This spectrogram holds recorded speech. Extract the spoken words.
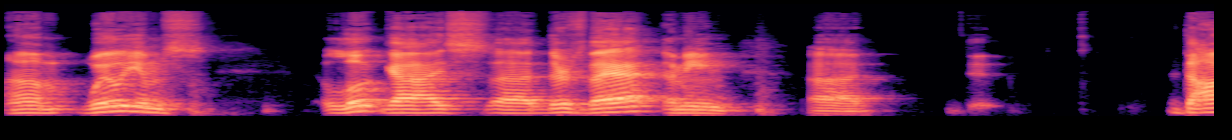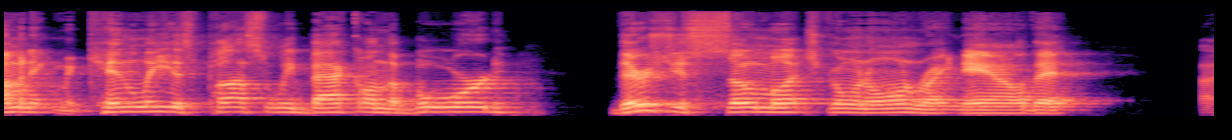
Um, Williams, look, guys, uh, there's that. I mean, uh, Dominic McKinley is possibly back on the board. There's just so much going on right now that, uh,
